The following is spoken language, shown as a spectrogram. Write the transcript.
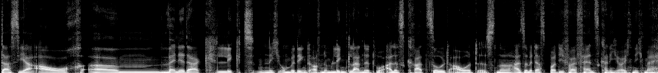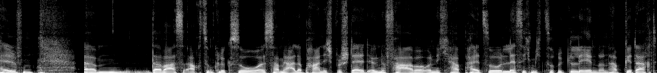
dass ihr auch, ähm, wenn ihr da klickt, nicht unbedingt auf einem Link landet, wo alles gerade sold out ist. Ne? Also mit der Spotify Fans kann ich euch nicht mehr helfen. Ähm, da war es auch zum Glück so, es haben ja alle panisch bestellt, irgendeine Farbe. Und ich habe halt so lässig mich zurückgelehnt und habe gedacht,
